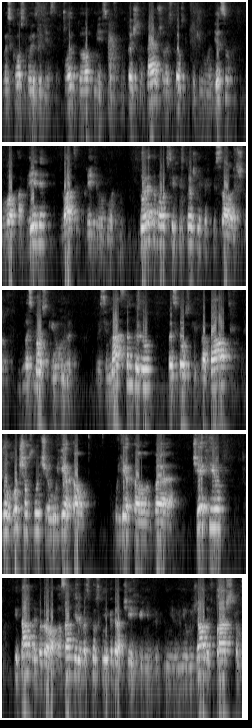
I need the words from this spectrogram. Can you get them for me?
Войсковского из Одессы, вплоть до месяца. Мы точно знаем, что Войсковский покинул Одессу в апреле 23 года. До этого во всех источниках писалось, что Войсковский умер в 18 году, Войсковский пропал, ну, в лучшем случае уехал, уехал в Чехию и там преподавал. На самом деле Войсковский никогда в Чехию не, не, не уезжал и в Пражском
